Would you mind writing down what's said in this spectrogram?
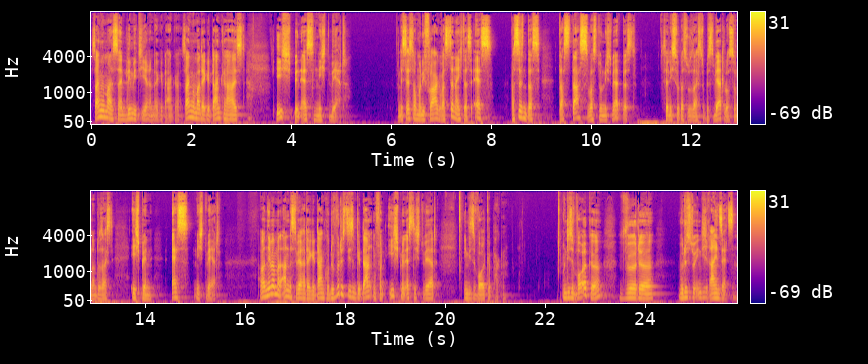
Sagen wir mal, es ist ein limitierender Gedanke. Sagen wir mal, der Gedanke heißt, ich bin es nicht wert. dann ist erst auch mal die Frage, was ist denn eigentlich das S? Was ist denn das, das, das, was du nicht wert bist? Ist ja nicht so, dass du sagst, du bist wertlos, sondern du sagst, ich bin es nicht wert. Aber nehmen wir mal an, das wäre der Gedanke. Du würdest diesen Gedanken von ich bin es nicht wert in diese Wolke packen. Und diese Wolke würde, würdest du in dich reinsetzen.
